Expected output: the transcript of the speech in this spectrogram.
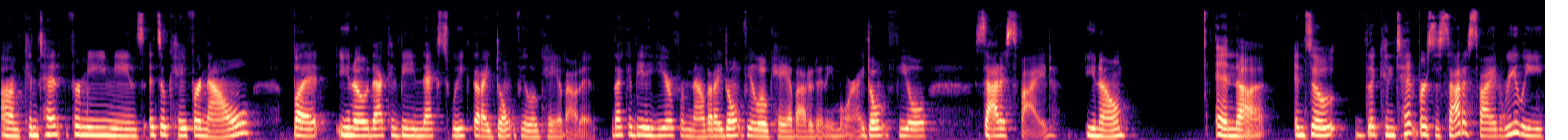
Um, content for me means it's okay for now, but you know, that could be next week that I don't feel okay about it. That could be a year from now that I don't feel okay about it anymore. I don't feel satisfied, you know? And uh and so the content versus satisfied, really,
